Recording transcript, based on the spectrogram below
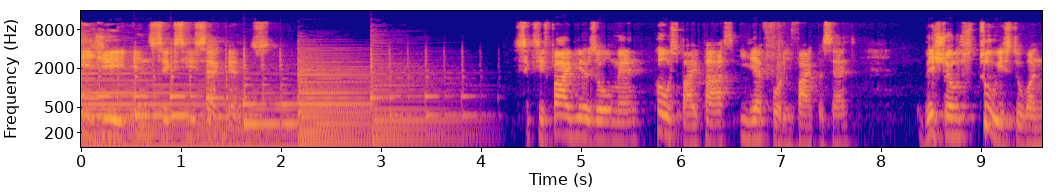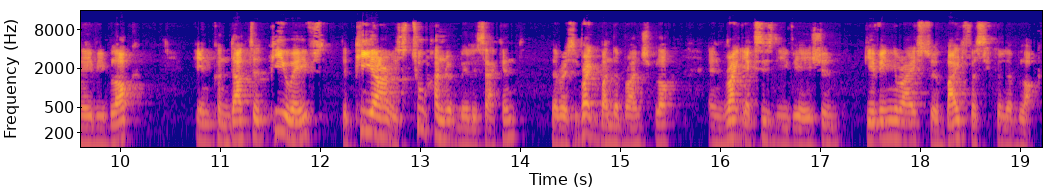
ECG in 60 seconds. 65 years old man, post bypass, EF 45%. This shows 2 is to 1 AV block. In conducted P waves, the PR is 200 milliseconds. There is right bundle branch block and right axis deviation, giving rise to a bifascicular block.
